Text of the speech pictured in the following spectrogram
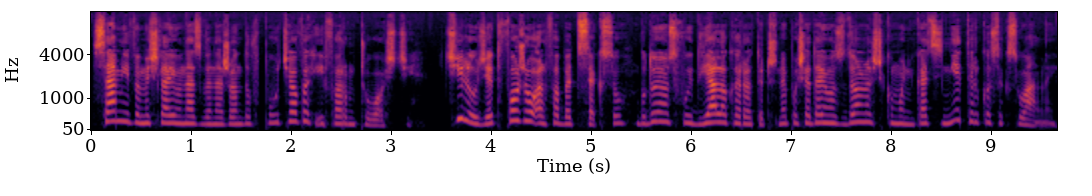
Sami wymyślają nazwy narządów płciowych i form czułości. Ci ludzie tworzą alfabet seksu, budują swój dialog erotyczny, posiadają zdolność komunikacji nie tylko seksualnej.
